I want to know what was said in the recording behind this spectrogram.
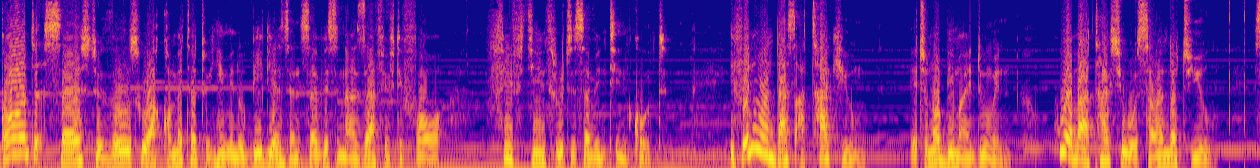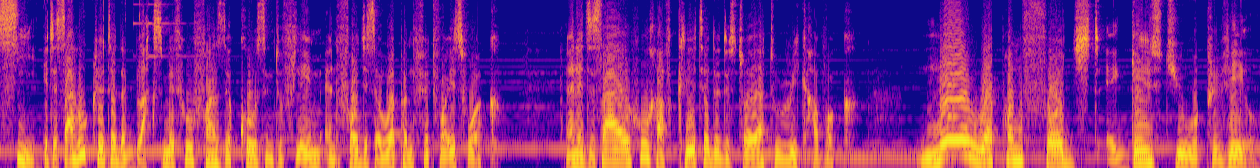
God says to those who are committed to him in obedience and service in Isaiah 54, 15 through to 17, quote, If anyone does attack you, it will not be my doing. Whoever attacks you will surrender to you. See, it is I who created the blacksmith who fans the coals into flame and forges a weapon fit for its work. And it is I who have created the destroyer to wreak havoc. No weapon forged against you will prevail,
